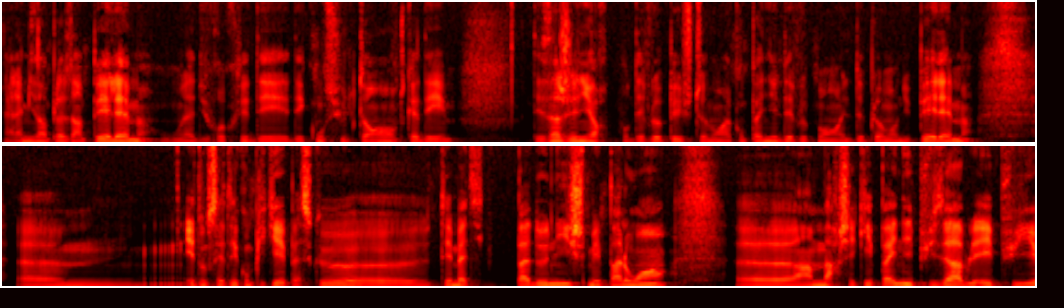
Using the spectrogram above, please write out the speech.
la mise en place d'un PLM, où on a dû recruter des, consultants, en tout cas des, des ingénieurs pour développer justement, accompagner le développement et le déploiement du PLM. et donc ça a été compliqué parce que thématique pas de niche mais pas loin, un marché qui n'est pas inépuisable et puis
